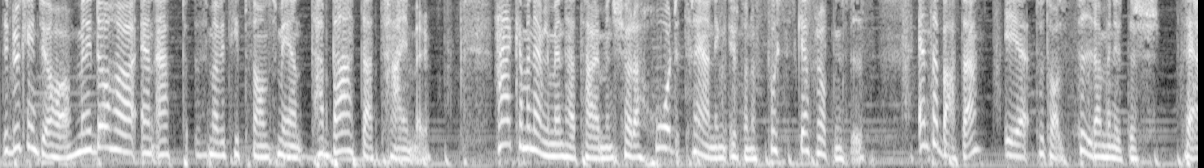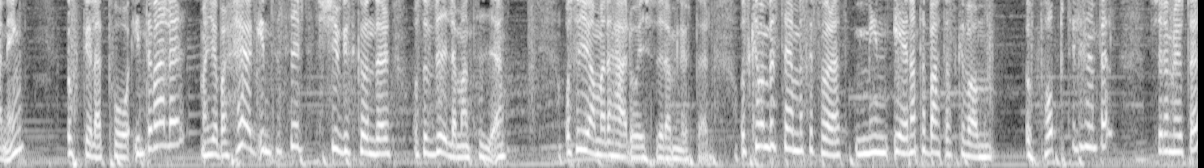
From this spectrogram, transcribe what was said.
Det brukar inte jag ha, men idag har jag en app som jag vill tipsa om som är en Tabata timer. Här kan man nämligen med den här timern köra hård träning utan att fuska förhoppningsvis. En Tabata är totalt fyra minuters träning uppdelat på intervaller. Man jobbar högintensivt 20 sekunder och så vilar man 10. Och så gör man det här då i fyra minuter. Och så kan man bestämma sig för att min ena tabata ska vara upphopp till exempel, fyra minuter.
